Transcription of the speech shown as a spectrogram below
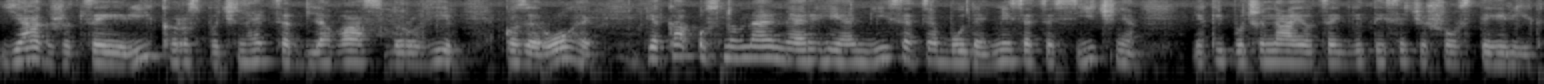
як же цей рік розпочнеться для вас, дорогі козероги, яка основна енергія місяця буде, місяця січня, який починає цей 2006 рік.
